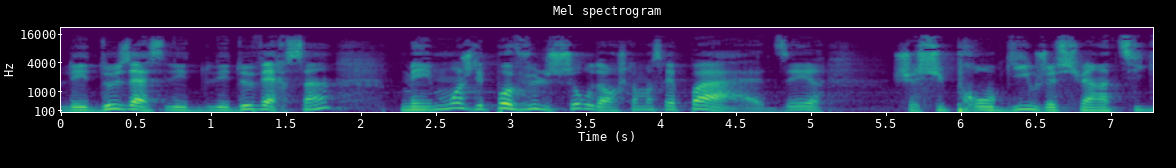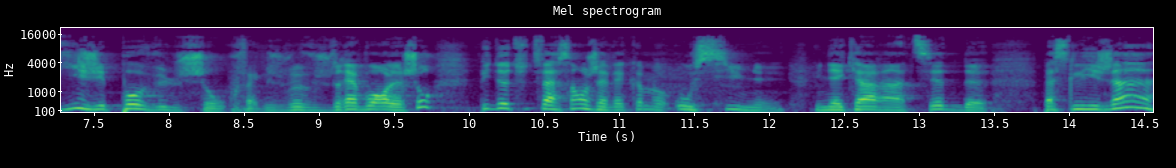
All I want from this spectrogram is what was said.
les deux les, les deux versants, mais moi je n'ai pas vu le show donc je commencerai pas à dire je suis pro Guy ou je suis anti Guy, j'ai pas vu le show. Fait que je, veux, je voudrais voir le show. Puis de toute façon, j'avais comme aussi une, une écœur en titre de parce que les gens,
